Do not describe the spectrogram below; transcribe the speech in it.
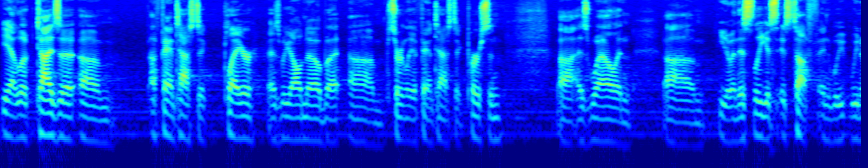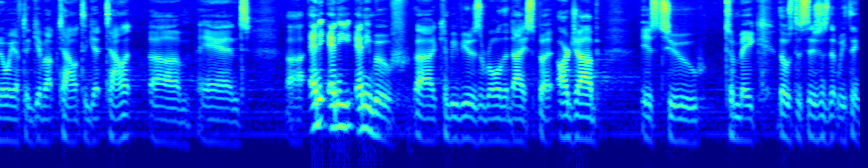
Yeah, look, Ty's a, um, a fantastic player, as we all know, but um, certainly a fantastic person uh, as well. And, um, you know, in this league, it's, it's tough, and we, we know we have to give up talent to get talent. Um, and uh, any, any, any move uh, can be viewed as a roll of the dice, but our job – is to to make those decisions that we think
